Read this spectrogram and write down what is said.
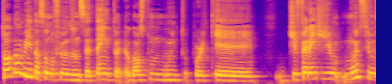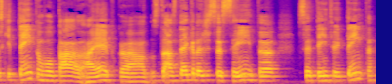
toda a ambientação do filme dos anos 70 eu gosto muito, porque diferente de muitos filmes que tentam voltar à época, às décadas de 60, 70 e 80,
